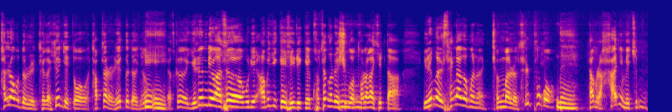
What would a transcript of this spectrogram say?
팔라우들을 제가 현재 또 답사를 했거든요. 예, 예. 그 이런 데 와서 우리 아버지께서 이렇게 고생을 하시고 음. 돌아가셨다. 이런 걸 생각하면 정말로 슬프고 네. 참으로 한이 맺힙니다.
